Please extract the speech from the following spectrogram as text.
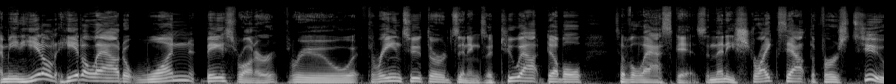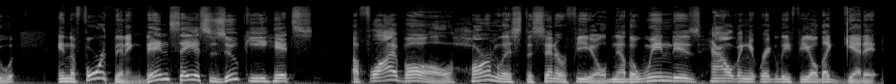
I mean, he had, he had allowed one base runner through three and two thirds innings, a two out double to Velázquez, and then he strikes out the first two in the fourth inning. Then Seiya Suzuki hits a fly ball harmless to center field. Now the wind is howling at Wrigley Field. I get it.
